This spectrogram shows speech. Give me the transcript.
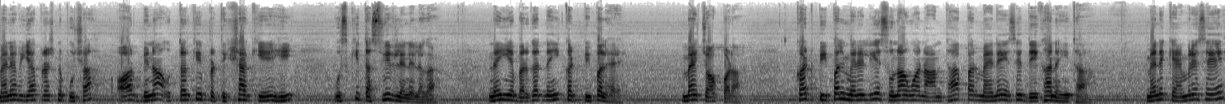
मैंने यह प्रश्न पूछा और बिना उत्तर की प्रतीक्षा किए ही उसकी तस्वीर लेने लगा। नहीं, ये बरगद नहीं, कट पीपल है। मैं चौक पड़ा। कट पीपल मेरे लिए सुना हुआ नाम था, पर मैंने इसे देखा नहीं था। मैंने कैमरे से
